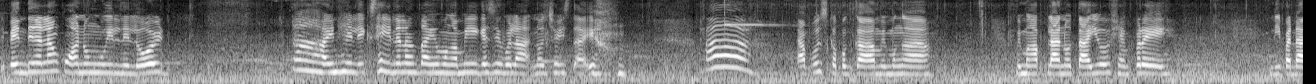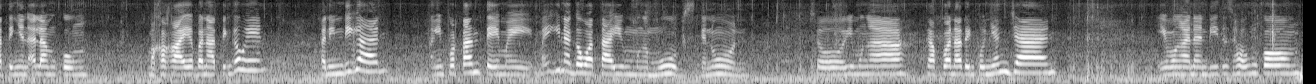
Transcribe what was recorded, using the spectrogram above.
Depende na lang kung anong will ni Lord. Ah, inhale, exhale na lang tayo mga mi kasi wala, no choice tayo. ah, tapos kapag ka may mga may mga plano tayo, syempre hindi pa natin yan alam kung makakaya ba natin gawin, panindigan. Ang importante, may may ginagawa tayong mga moves, ganun. So, yung mga kapwa natin kunyang dyan, yung mga nandito sa Hong Kong,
